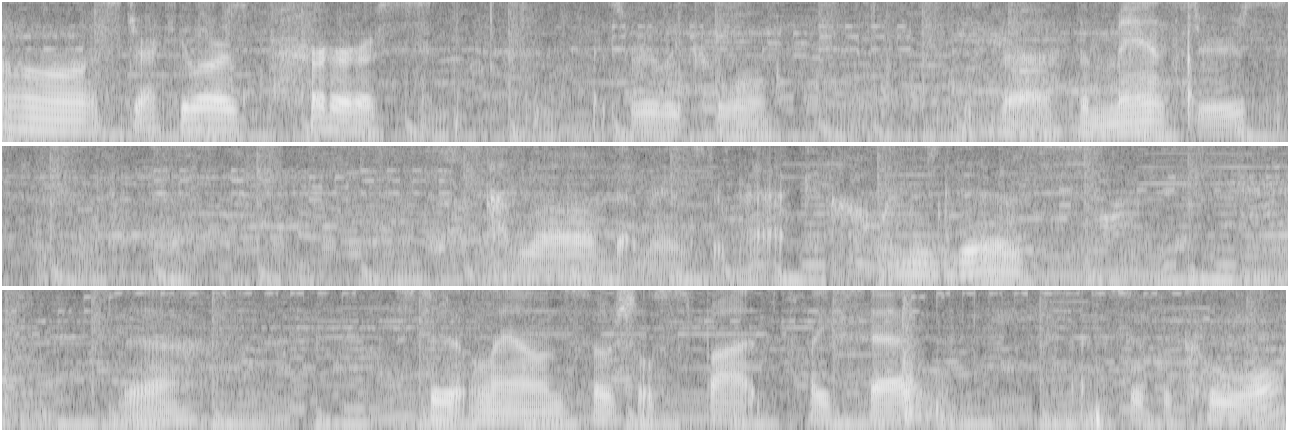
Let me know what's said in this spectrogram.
Oh, it's Dracula's purse. That's really cool. There's the, the Mansters. I love that Manster pack. Oh, and there's this. The Student Lounge Social Spots playset. That's super cool.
